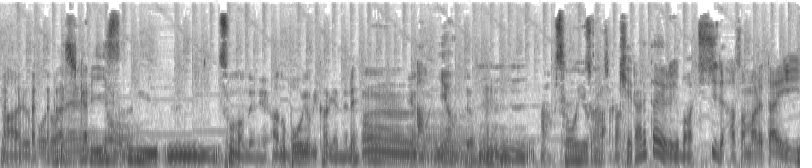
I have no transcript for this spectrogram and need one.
なるほどね。確かにいいっす、ううんそうなんだよね。あの棒読み加減でね、うん。言うのが似合うんだようね。ん。あ、そういう感じか。蹴られたいより、まあ、父で挟まれたい。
